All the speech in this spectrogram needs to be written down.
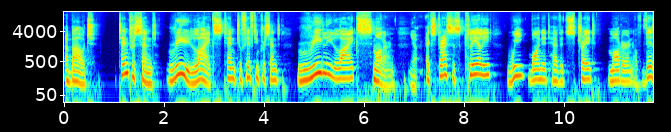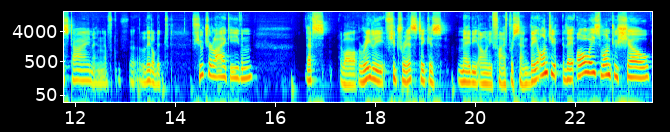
About 10% really likes, 10 to 15% really likes modern Yeah. expresses clearly we wanted to have it straight modern of this time and of a little bit future like even that's well really futuristic is maybe only 5% they want to they always want to show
